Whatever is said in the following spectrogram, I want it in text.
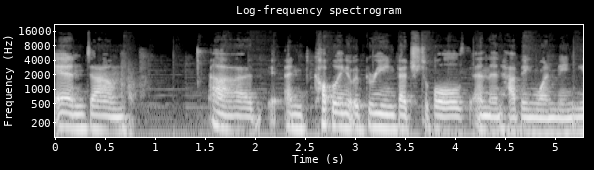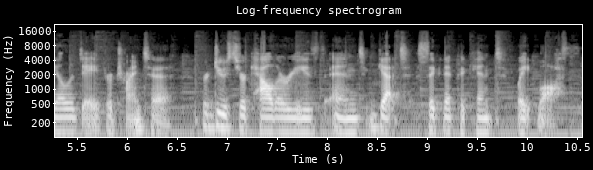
and um, uh, and coupling it with green vegetables and then having one main meal a day if you're trying to reduce your calories and get significant weight loss.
